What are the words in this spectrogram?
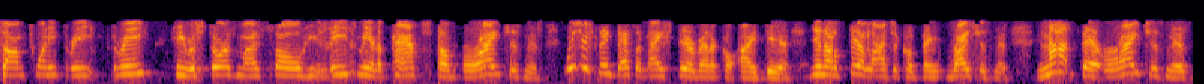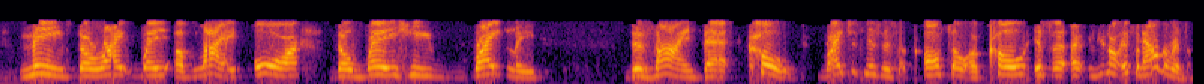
Psalm 23, 3, he restores my soul. He leads me in the paths of righteousness. We just think that's a nice theoretical idea, you know, theological thing, righteousness. Not that righteousness means the right way of life or the way he rightly designed that code. Righteousness is also a code. It's a, a you know, it's an algorithm.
